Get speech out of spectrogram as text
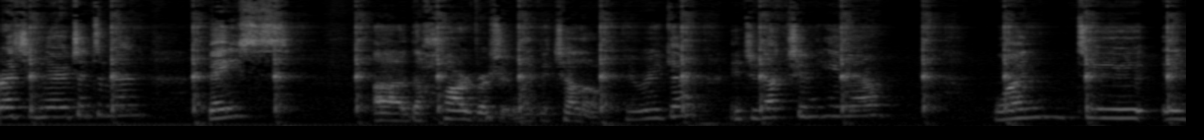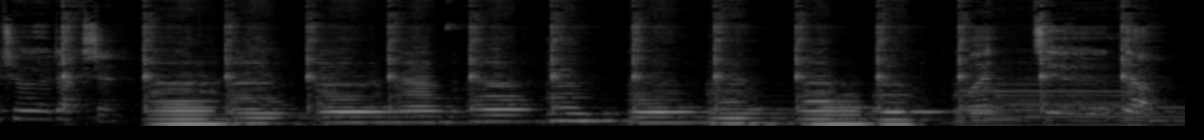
Rest You Merry Gentlemen, bass, uh, the hard version, like the cello. Here we go. Introduction here. One, two, introduction. One, two, go.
